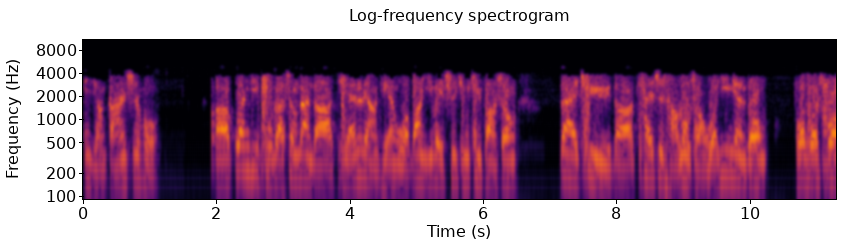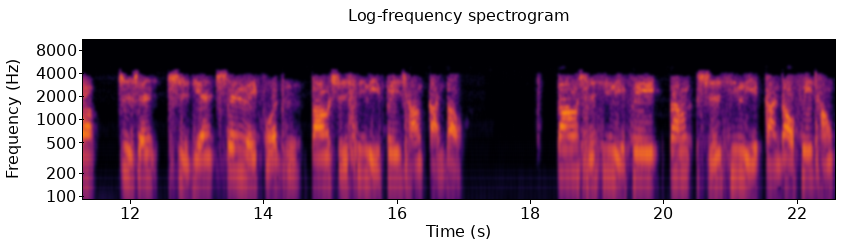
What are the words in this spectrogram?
分享，感恩师傅。啊，观地菩萨圣诞的前两天，我帮一位师兄去放生，在去的菜市场路上，我意念中佛陀说，置身世间，身为佛子，当时心里非常感到，当时心里非当时心里感到非常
